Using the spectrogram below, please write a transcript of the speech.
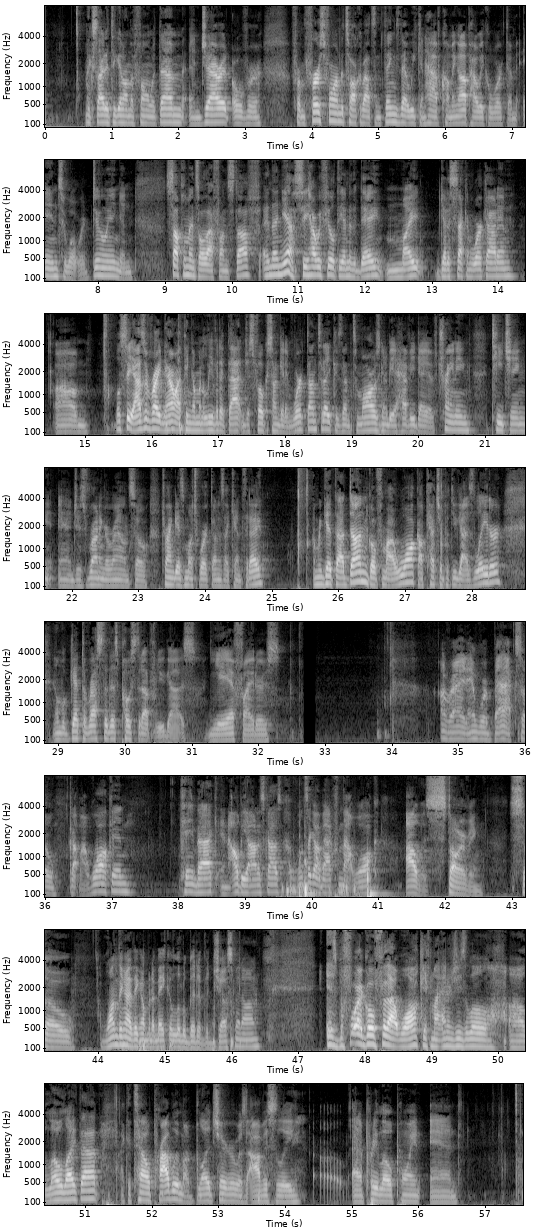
I'm excited to get on the phone with them and Jarrett over from 1st Phorm to talk about some things that we can have coming up, how we can work them into what we're doing and supplements, all that fun stuff. And then, yeah, see how we feel at the end of the day. Might get a second workout in. Um, we'll see. As of right now, I think I'm going to leave it at that and just focus on getting work done today because then tomorrow is going to be a heavy day of training, teaching, and just running around. So try and get as much work done as I can today. I'm going to get that done, go for my walk. I'll catch up with you guys later, and we'll get the rest of this posted up for you guys. Yeah, fighters. All right, and we're back. So, got my walk in, came back, and I'll be honest, guys, once I got back from that walk, I was starving. So, one thing I think I'm going to make a little bit of adjustment on is before I go for that walk, if my energy's a little uh, low like that, I could tell probably my blood sugar was obviously uh, at a pretty low point and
